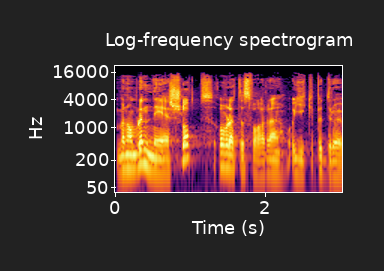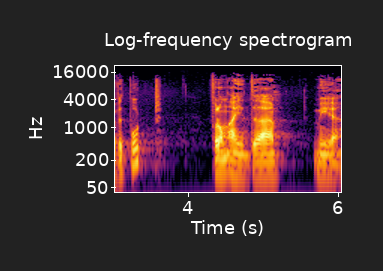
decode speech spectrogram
Men han ble nedslått over dette svaret og gikk bedrøvet bort, for han eide mye.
